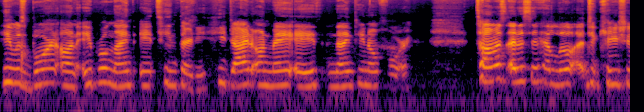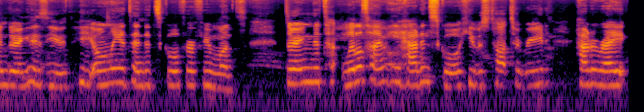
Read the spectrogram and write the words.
He was born on April 9, 1830. He died on May 8, 1904. Thomas Edison had little education during his youth. He only attended school for a few months. During the t- little time he had in school, he was taught to read, how to write.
